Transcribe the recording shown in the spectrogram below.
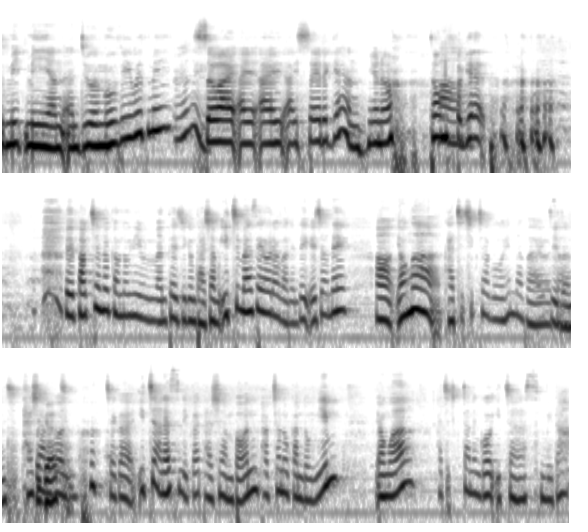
to meet me and, and do a movie with me. Really? So I, I, I, I say it again, you know, don't Ah. forget. 네, 박찬욱 감독님한테 지금 다시 한번 잊지 마세요라고 하는데 예전에 어, 영화 같이 찍자고 했나 봐요. 다시. 한번 제가 잊지 않았으니까 다시 한번 박찬욱 감독님 영화 같이 찍자는 거 잊지 않았습니다.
